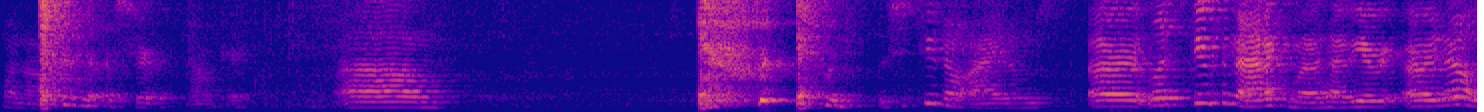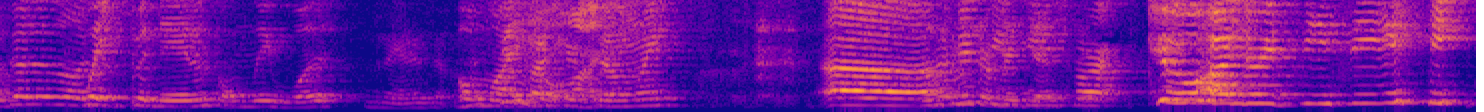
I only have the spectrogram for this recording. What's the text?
Why not? sure, I don't care. Um, let's just do no items. Or let's do fanatic mode. Have you ever? Or no, no, no, no. Wait, bananas only what? bananas. Only. Oh my do mushrooms only. Uh, 100 Mushrooms cc is for 200 cc.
